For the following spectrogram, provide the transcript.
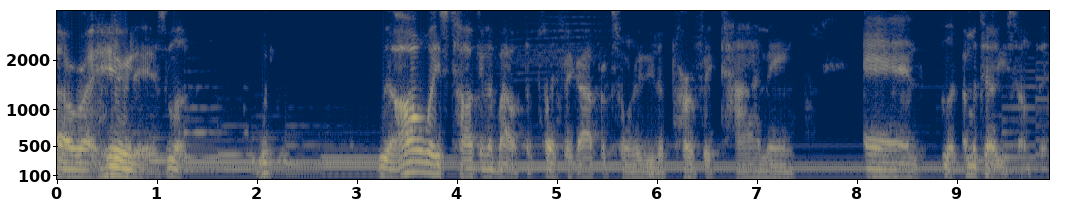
All right, here it is. Look, we we're always talking about the perfect opportunity, the perfect timing. And look, I'm gonna tell you something.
